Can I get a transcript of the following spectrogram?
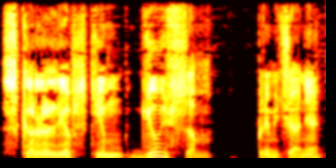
с королевским гюйсом. Примечание.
